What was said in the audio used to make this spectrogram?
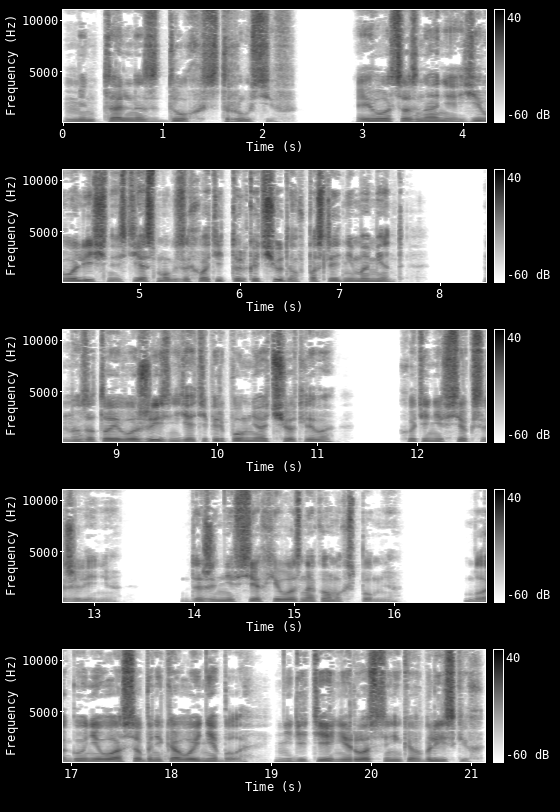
ментально сдох, струсив. Его сознание, его личность я смог захватить только чудом в последний момент. Но зато его жизнь я теперь помню отчетливо, хоть и не все, к сожалению. Даже не всех его знакомых вспомню. Благо у него особо никого и не было, ни детей, ни родственников близких.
